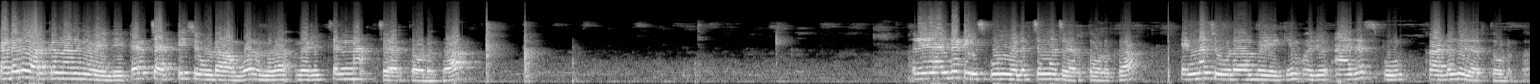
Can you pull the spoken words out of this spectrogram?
കടുക് വറക്കുന്നതിന് വേണ്ടിയിട്ട് ചട്ടി ചൂടാകുമ്പോൾ നമ്മൾ വെളിച്ചെണ്ണ ചേർത്ത് കൊടുക്കുക. ഒരു രണ്ട് ടീസ്പൂൺ വെളിച്ചെണ്ണ ചേർത്ത് കൊടുക്കുക. എണ്ണ ചൂടാകുമ്പോഴേക്കും ഒരു അര സ്പൂൺ കടുക് ചേർത്ത് കൊടുക്കുക.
